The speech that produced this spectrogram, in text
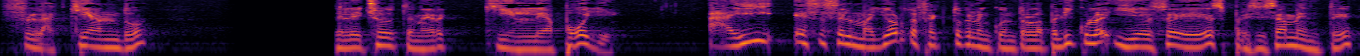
flaqueando del hecho de tener quien le apoye. Ahí ese es el mayor defecto que le encuentro la película y ese es precisamente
